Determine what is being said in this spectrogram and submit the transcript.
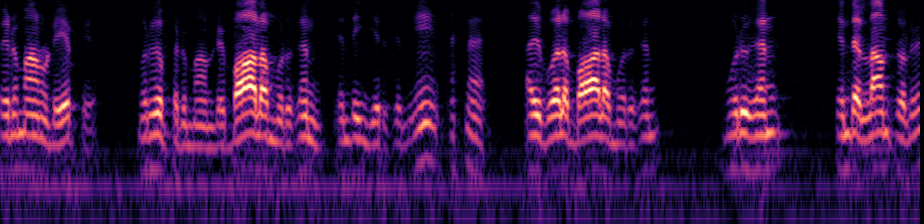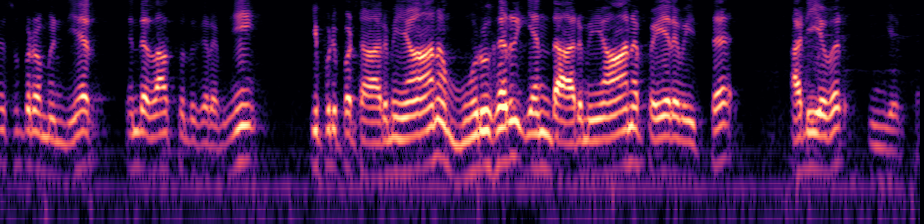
பெருமானுடைய பேர். முருகப்பெருமானுடைய பாலமுருகன் என்று இங்க இருக்குமே. அது போல பாலமுருகன் முருகன் என்றெல்லாம் சொல்லுவேன் சுப்பிரமணியர் என்றெல்லாம் சொல்லுகிறோமே இப்படிப்பட்ட அருமையான முருகர் என்ற அருமையான பெயரை வைத்த அடியவர் இங்க இருக்க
